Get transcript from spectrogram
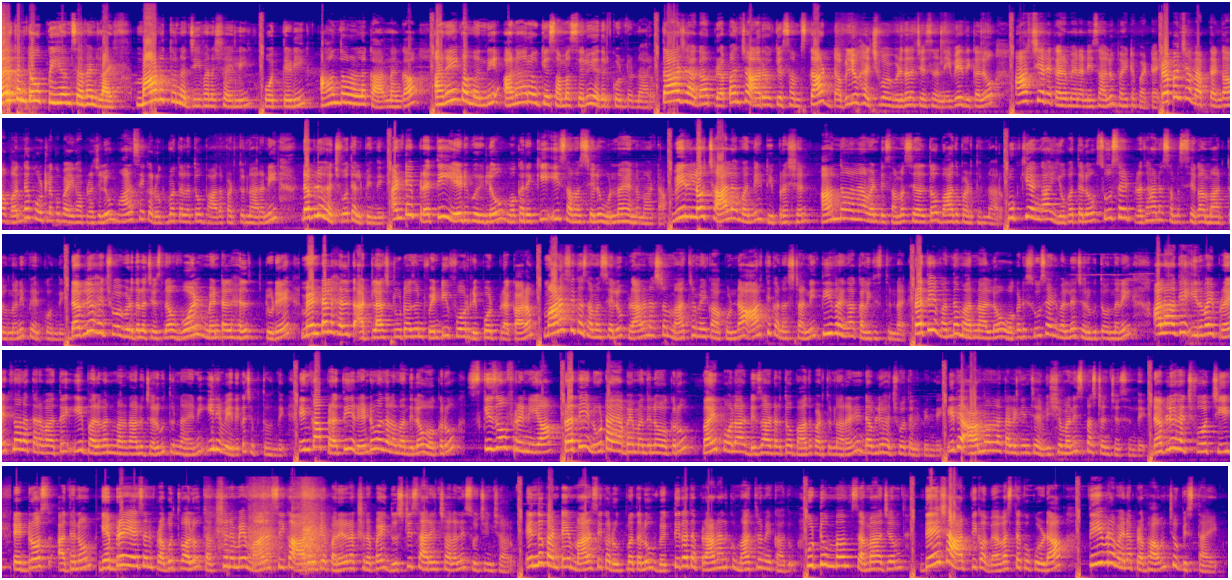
Welcome to PM seven life మారుతున్న జీవన శైలి ఒత్తిడి ఆందోళనల కారణంగా అనేక మంది అనారోగ్య సమస్యలు ఎదుర్కొంటున్నారు. తాజాగా ప్రపంచ ఆరోగ్య సంస్థ డబ్ల్యూహెచ్ఓ విడుదల చేసిన నివేదికలో ఆశ్చర్యకరమైన నిజాలు బయటపడ్డాయి. ప్రపంచ వ్యాప్తంగా వంద కోట్లకు పైగా ప్రజలు మానసిక రుగ్మతలతో బాధపడుతున్నారని డబ్ల్యూహెచ్ఓ తెలిపింది. అంటే ప్రతి ఏడుగురిలో ఒకరికి ఈ సమస్యలు ఉన్నాయన్నమాట. వీరిలో చాలా మంది డిప్రెషన్ ఆందోళన వంటి సమస్యలతో బాధపడుతున్నారు. ముఖ్యంగా యువతలో సూసైడ్ ప్రధాన సమస్యగా మారుతుందని పేర్కొంది. డబ్ల్యూహెచ్ఓ విడుదల చేసిన world mental health today mental health atlas two thousand twenty four report ప్రకారం మానసిక సమస్యలు ప్రాణ నష్టం మాత్రమే కాకుండా ఆర్థిక నష్టాన్ని తీవ్రంగా కలిగిస్తున్నాయి. ప్రతి వంద మరణాల్లో ఒకటి సూసైడ్ వల్లే జరుగుతోందని అలాగే ఇరవై ప్రయత్నాల తర్వాతే ఈ బలవన్ మరణాలు జరుగుతున్నాయని ఈ నివేదిక చెబుతోంది. ఇంకా ప్రతి రెండు వందల మందిలో ఒకరు స్కిజోఫ్రెనియా ప్రతి నూట యాభై మందిలో ఒకరు బైపోలార్ డిజార్డర్తో బాధపడుతున్నారని డబ్ల్యూహెచ్ఓ తెలిపింది. ఇది ఆందోళన కలిగించే విషయమని స్పష్టం చేసింది. WHO chief Tedros Adhanom Ghebreyesus ప్రభుత్వాలు తక్షణమే మానసిక ఆరోగ్య పరిరక్షణపై దృష్టి సారించాలని సూచించారు. ఎందుకంటే మానసిక రుగ్మతలు వ్యక్తిగత ప్రాణాలకు మాత్రమే కాదు కుటుంబం సమాజం దేశ ఆర్థిక వ్యవస్థకు కూడా తీవ్రమైన ప్రభావం చూపిస్తాయి.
